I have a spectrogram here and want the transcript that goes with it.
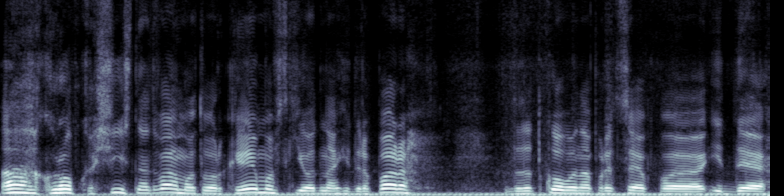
А, коробка 6 на 2 мотор КМовський, одна гідропара. Додатково на прицеп е, іде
